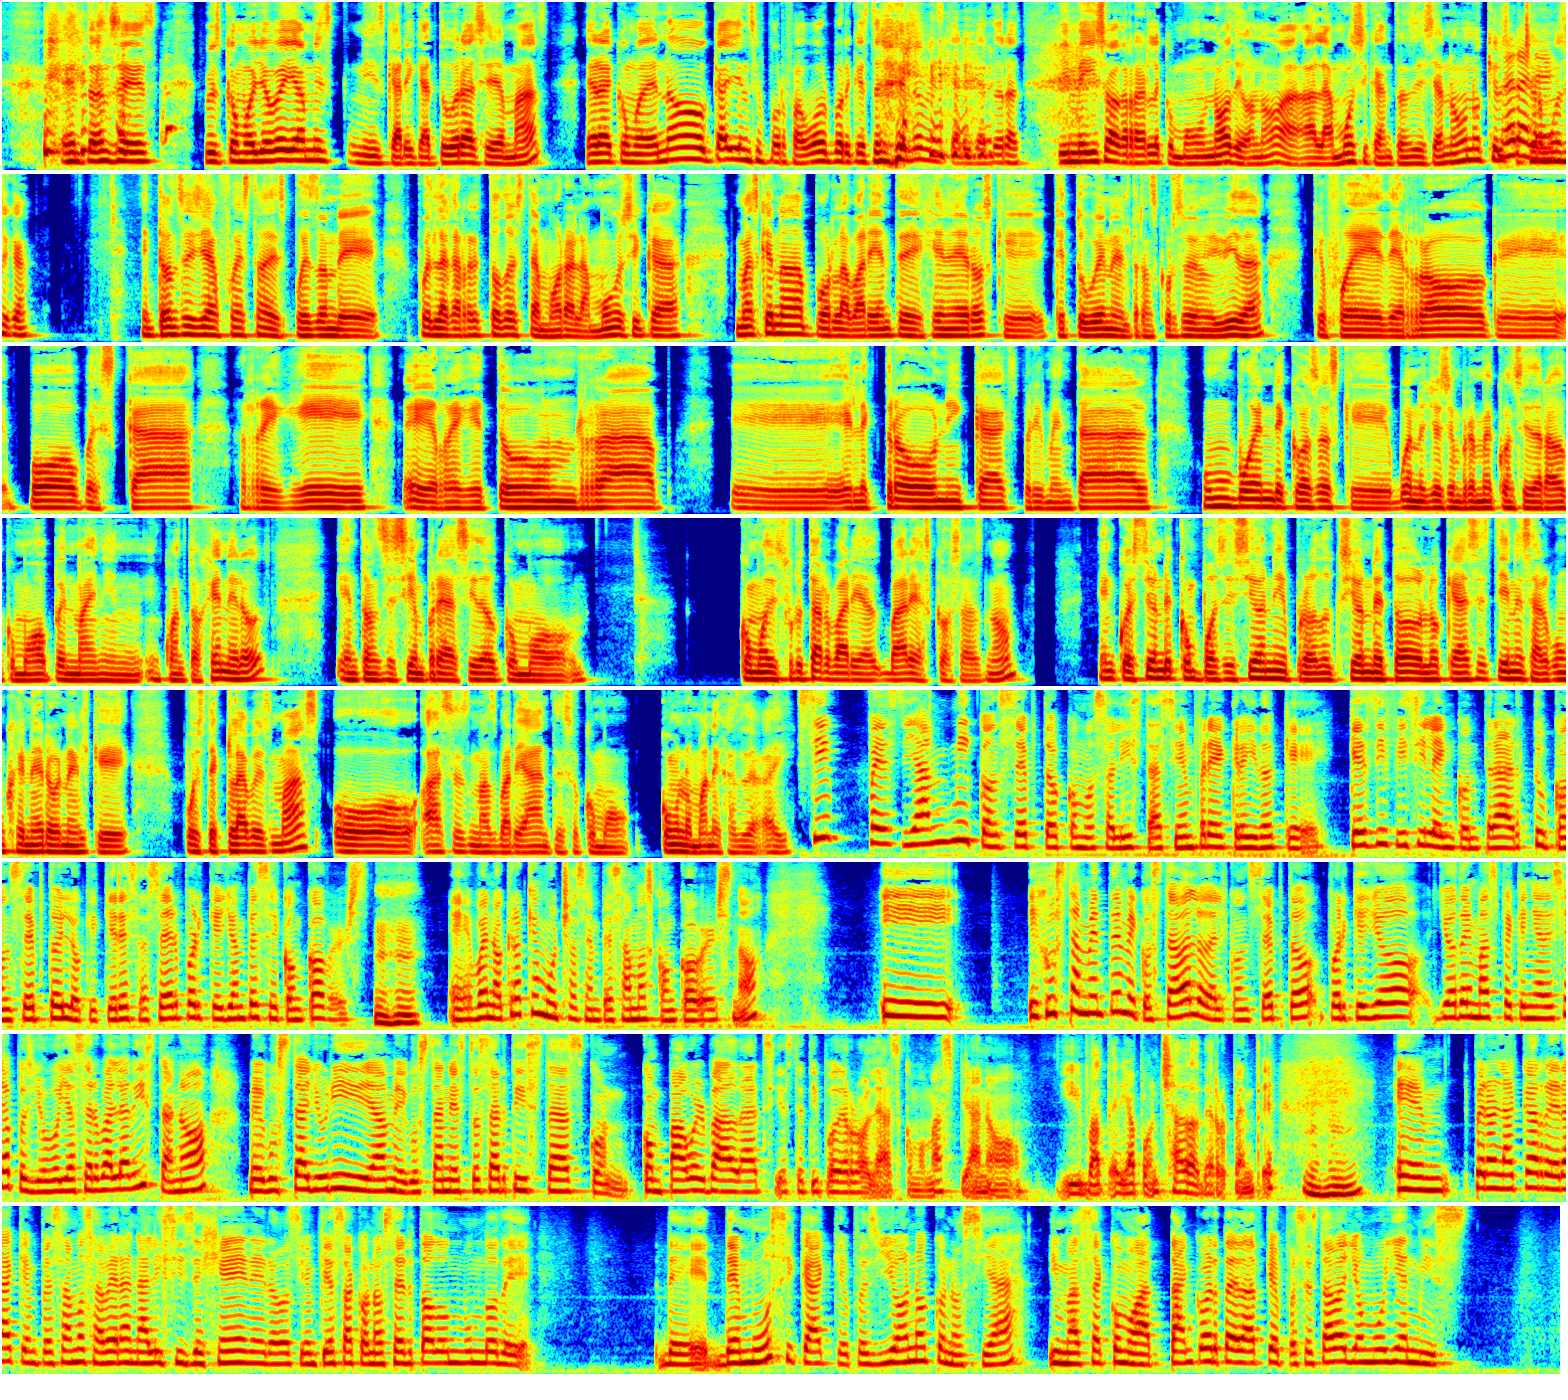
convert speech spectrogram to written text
Entonces, pues como yo veía mis, mis caricaturas y demás, era como de, no, cállense por favor, porque estoy viendo mis caricaturas. Y me hizo agarrarle como un odio, ¿no? A, la música. Entonces decía, no, no quiero escuchar música. Entonces ya fue hasta después donde pues le agarré todo este amor a la música, más que nada por la variante de géneros que, que tuve en el transcurso de mi vida, que fue de rock, eh, pop, ska, reggae, eh, reggaetón, rap, eh, electrónica, experimental, un buen de cosas que, bueno, yo siempre me he considerado como open mind en, en cuanto a géneros, entonces siempre ha sido como como disfrutar varias, varias cosas, ¿no? En cuestión de composición y producción de todo lo que haces, ¿tienes algún género en el que pues te claves más o haces más variantes o cómo, cómo lo manejas de ahí? Sí, pues ya mi concepto como solista, siempre he creído que, que, es difícil encontrar tu concepto y lo que quieres hacer porque yo empecé con covers. Eh, bueno, creo que muchos empezamos con covers, ¿no? Y, y justamente me costaba lo del concepto, porque yo, yo de más pequeña decía, pues yo voy a ser baladista, ¿no? Me gusta Yuridia, me gustan estos artistas con, con power ballads y este tipo de rolas, como más piano y batería ponchada de repente. Em, pero en la carrera que empezamos a ver análisis de géneros y empiezo a conocer todo un mundo de, de, de, música que pues yo no conocía y más como a tan corta edad que pues estaba yo muy en mis,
